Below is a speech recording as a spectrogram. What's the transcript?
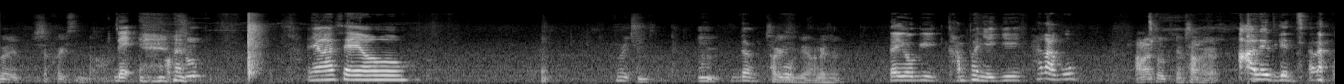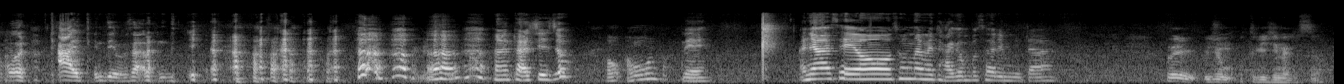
채널 시작하겠습니다. 네. 박수. 안녕하세요. 선생님 응. 너, 자기 뭐, 소개 안 해줘. 나 여기 간판 얘기하라고? 안 하셔도 괜찮아요? 안 해도 괜찮아. 뭘 다 알 텐데, 요 사람들이. 다시 해줘? 어, 한 번만 더. 네. 안녕하세요. 성남의 다견보살입니다. 선생님 요즘 어떻게 지내셨어요?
